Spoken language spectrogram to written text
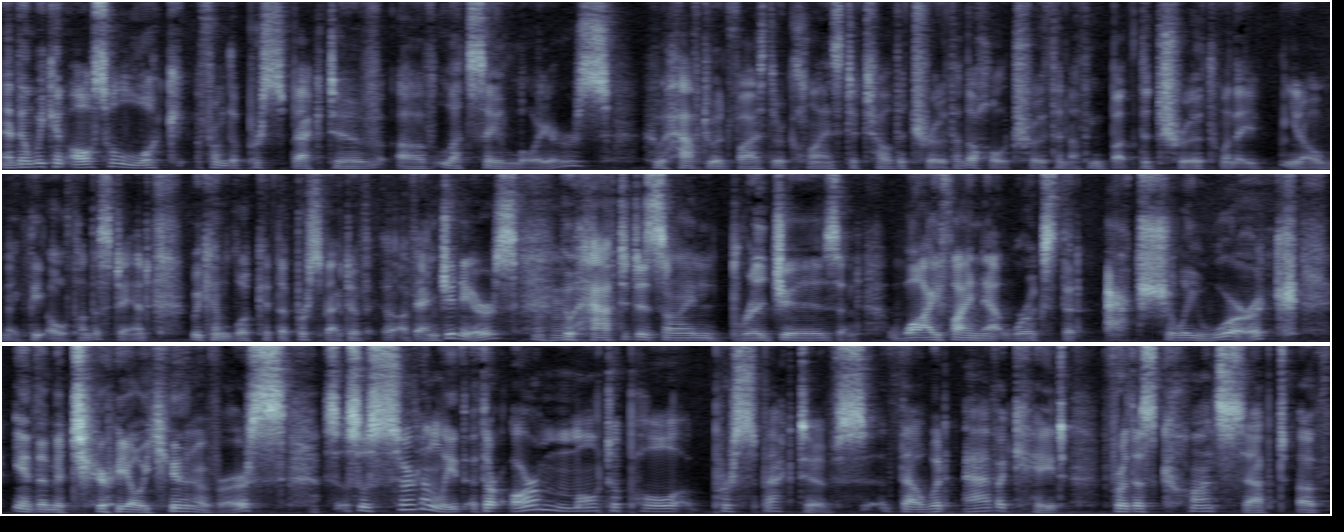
And then we can also look from the perspective of, let's say, lawyers who have to advise their clients to tell the truth and the whole truth and nothing but the truth when they, you know, make the oath on the stand. We can look at the perspective of engineers mm-hmm. who have to design bridges and Wi-Fi networks that actually work in the material universe. So, so certainly there are multiple perspectives that would advocate for this concept of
